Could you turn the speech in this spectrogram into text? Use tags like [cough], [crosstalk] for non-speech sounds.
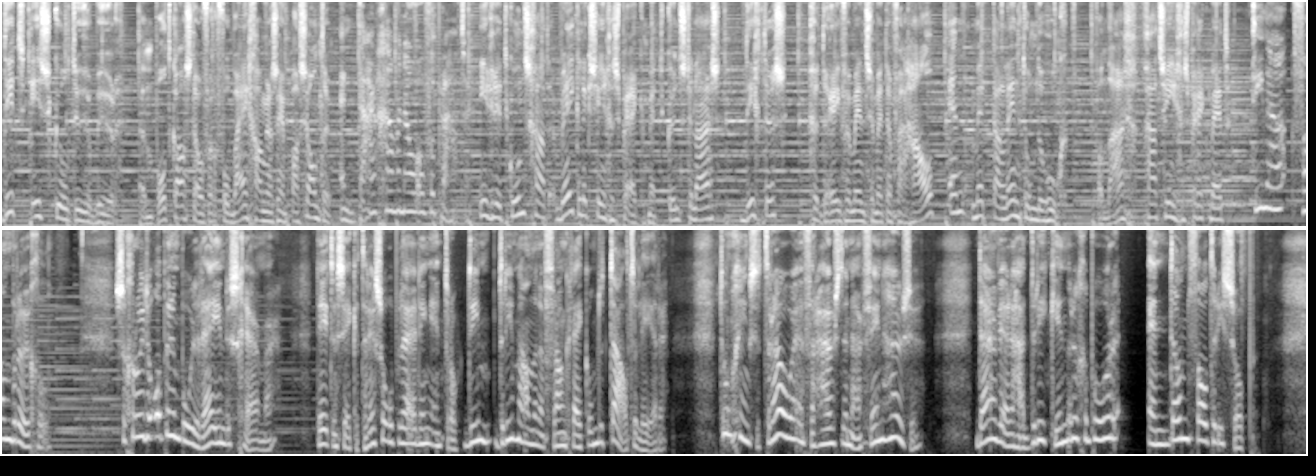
Dit is Cultuurburen, een podcast over voorbijgangers en passanten. En daar gaan we nou over praten. Ingrid Koens gaat wekelijks in gesprek met kunstenaars, dichters, gedreven mensen met een verhaal en met talent om de hoek. Vandaag gaat ze in gesprek met Tina van Breugel. Ze groeide op in een boerderij in de Schermer. Deed een secretaresseopleiding en trok drie, drie maanden naar Frankrijk om de taal te leren. Toen ging ze trouwen en verhuisde naar Veenhuizen. Daar werden haar drie kinderen geboren en dan valt er iets op.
